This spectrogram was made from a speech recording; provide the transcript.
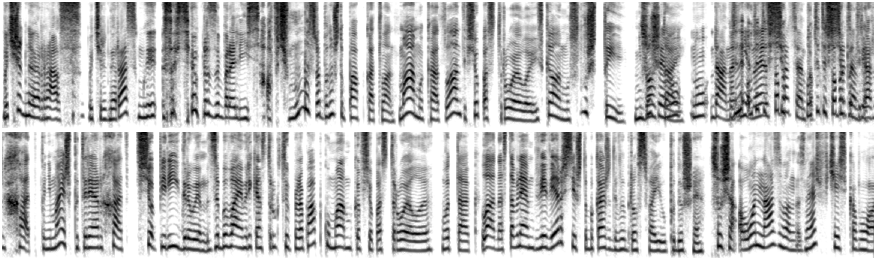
В очередной раз, в очередной раз мы совсем разобрались. А почему мы сразу? Потому что папка Атлант, мамка Атлант, и все построила. И сказала ему, слушай, ты, не Слушай, болтай. ну, ну да, Вот на- это- не, вот это сто всё- процентов. Вот это все патриархат, понимаешь? Патриархат. Все переигрываем, забываем реконструкцию про папку, мамка все построила. Вот так. Ладно, оставляем две версии, чтобы каждый выбрал свою по душе. Слушай, а он назван, знаешь, в честь кого?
